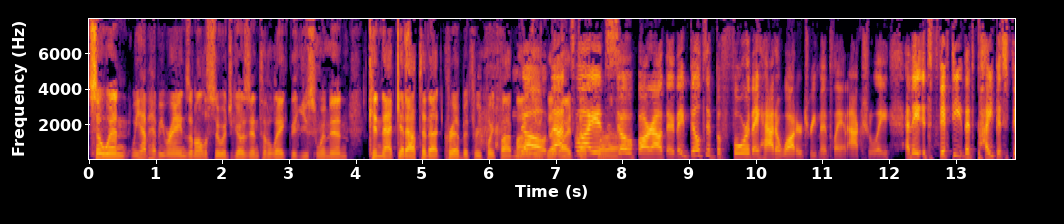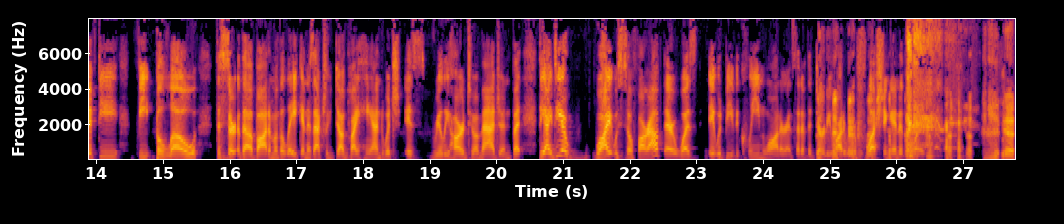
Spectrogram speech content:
So when we have heavy rains and all the sewage goes into the lake that you swim in, can that get out to that crib at 3.5 miles? No, that that's why, why it's, it's so far out there. They built it before they had a water treatment plant, actually, and they it's 50. The pipe is 50 feet below the the bottom of the lake and is actually dug by hand, which is really hard to imagine. But the idea why it was so far out there was it would be the clean water instead of the dirty water we were flushing into the lake. yeah,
